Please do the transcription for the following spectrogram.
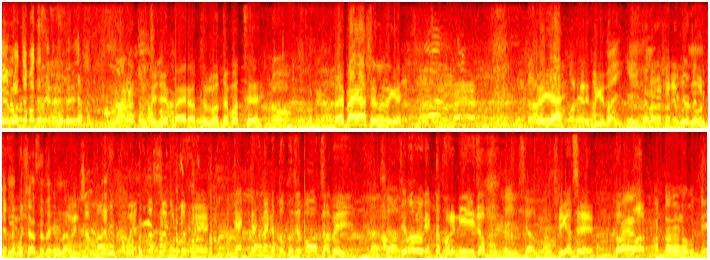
এই লজ্জা আসেন। এই যে বাইরে হচ্ছে লজ্জা পাচ্ছে। এই ভাই আসেন এদিকে। এই এদিকে যাও। এই হেনার একটা ভিডিও নেন কেমনে বসে আছে দেখেন না? দেখেন। চেষ্টা করতেছে একটা হেনাকে তো খুঁজে পাওয়া যাবেই। আমরা যেভাবে হোক একটা ধরে নিয়েই যাব। ইনশাআল্লাহ ঠিক আছে ধন্যবাদ। আপনার অনুভূতি?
